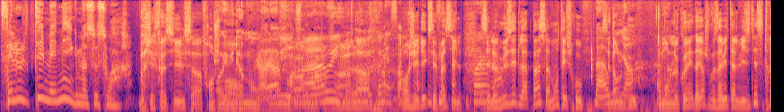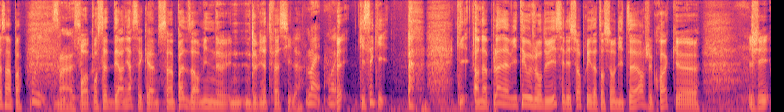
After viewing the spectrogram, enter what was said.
C'est l'ultime énigme ce soir. Bah c'est facile ça, franchement. Oh, évidemment. Ah oui, le monde le connaît, ça. Angélique, c'est facile. C'est le voilà. musée de la pince à Montéchroux. Bah c'est dans le hein. Doubs. Tout le monde le connaît. D'ailleurs, je vous invite à le visiter, c'est très sympa. Oui. Ouais, c'est Bon, pour cette dernière, c'est quand même sympa de nous avoir mis une, devinette facile. Ouais. Mais qui c'est qui, qui On a plein d'invités aujourd'hui, c'est des surprises. Attention auditeurs, je crois que j'ai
